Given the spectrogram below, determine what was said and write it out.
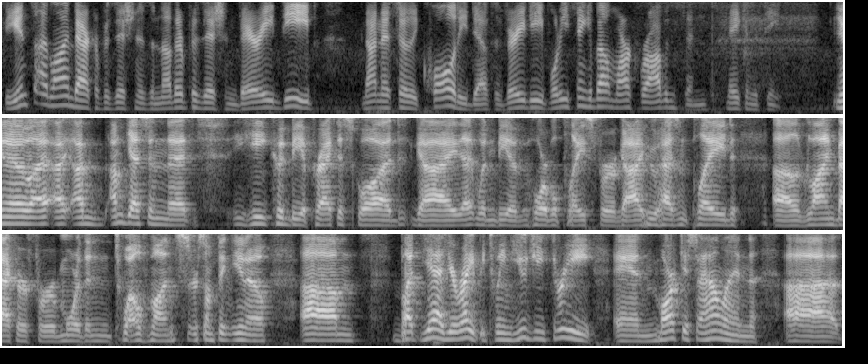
The inside linebacker position is another position very deep, not necessarily quality depth, but very deep. What do you think about Mark Robinson making the team? You know, I, I, I'm I'm guessing that he could be a practice squad guy. That wouldn't be a horrible place for a guy who hasn't played uh, linebacker for more than 12 months or something. You know, um, but yeah, you're right. Between UG3 and Marcus Allen, uh,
